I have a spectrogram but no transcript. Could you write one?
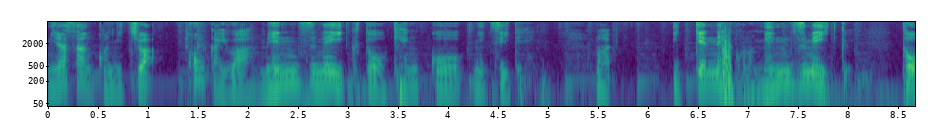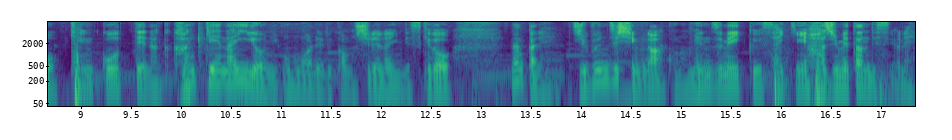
皆さんこんにちは。今回はメンズメイクと健康について。まあ一見ねこのメンズメイクと健康ってなんか関係ないように思われるかもしれないんですけどなんかね自分自身がこのメンズメイク最近始めたんですよね。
